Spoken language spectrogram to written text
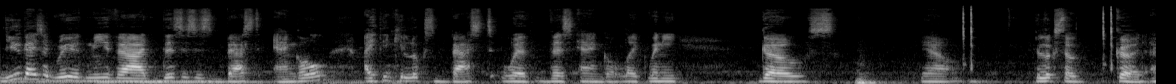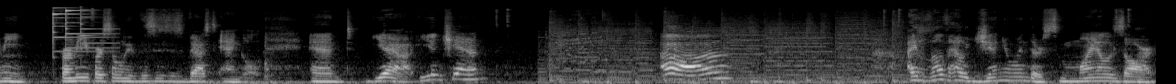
Do you guys agree with me that this is his best angle? I think he looks best with this angle, like when he goes, you know, he looks so good. I mean, for me personally, this is his best angle. And yeah, Ian Chan. Ah. I love how genuine their smiles are.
